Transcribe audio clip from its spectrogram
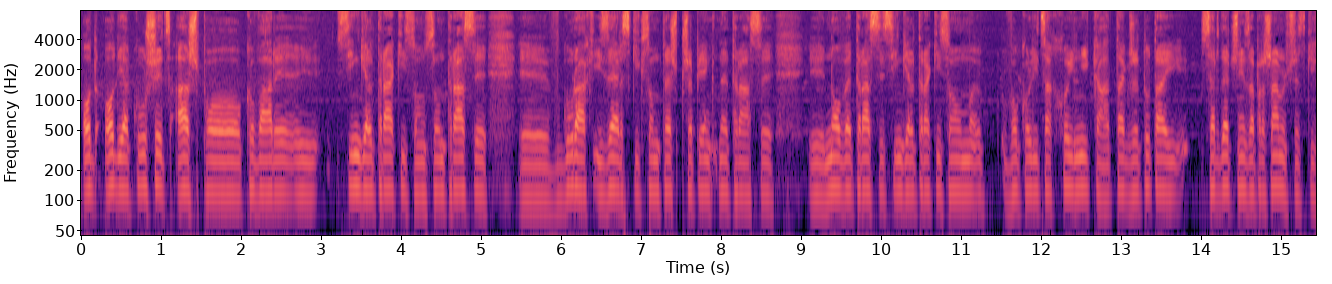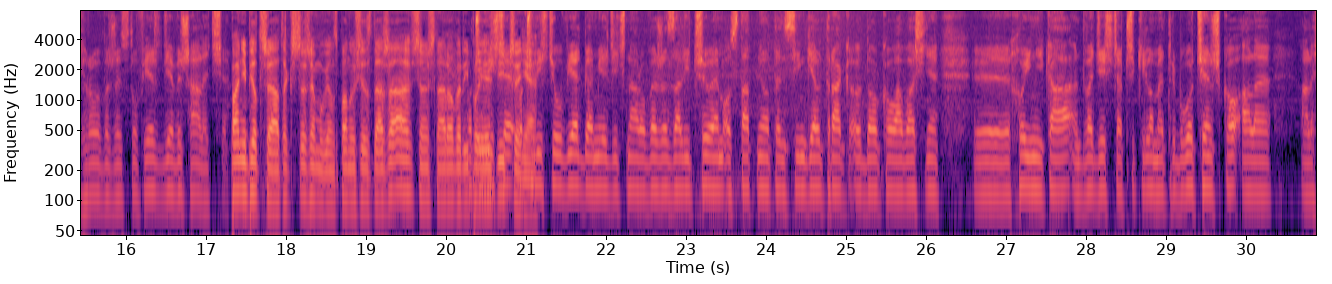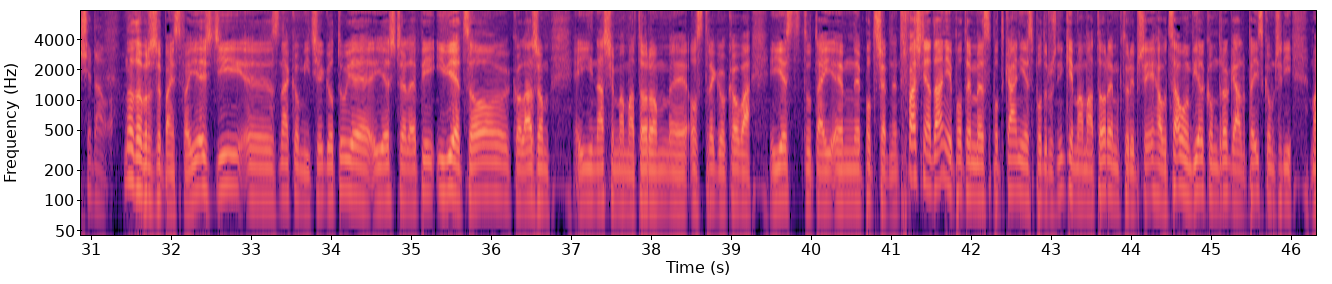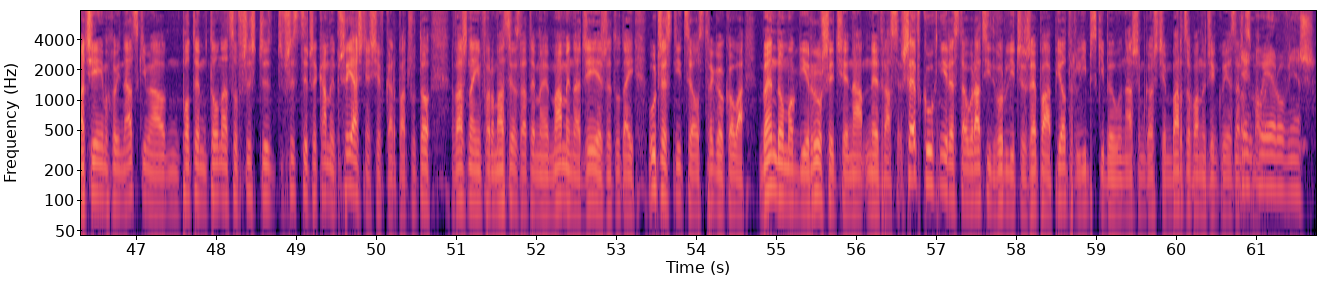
od, od Jakuszyc aż po Kowary. Single traki są, są trasy y, w górach izerskich, są też przepiękne trasy. y, Nowe trasy single traki są w okolicach Chojnika, także tutaj serdecznie zapraszamy wszystkich rowerzystów, jest gdzie wyszaleć się. Panie Piotrze, a tak szczerze mówiąc, panu się zdarza wsiąść na rower i pojeździć, czy nie? Oczywiście uwielbiam jeździć na rowerze. Zaliczyłem ostatnio ten single track dookoła właśnie y, Chojnika 23 km. Było ciężko, ale, ale się dało. No to proszę Państwa, jeździ y, znakomicie, gotuje jeszcze lepiej i wie co kolarzom i naszym amatorom y, ostrego koła jest tutaj potrzebne. Trwa śniadanie, potem spotkanie z podróżnikiem, amatorem, który przejechał całą wielką drogę alpejską, czyli Maciejem Chojnackim, a potem to, na co wszyscy, wszyscy czekamy, przejaśnia się w Karpaczu. To ważna informacja, zatem e, mamy nadzieję, że tutaj uczestnicy ostrego koła będą mogli ruszyć na trasę. Szef kuchni restauracji Dwór Liczy Rzepa, Piotr Lipski był naszym gościem. Bardzo Panu dziękuję za rozmowę. Dziękuję również.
